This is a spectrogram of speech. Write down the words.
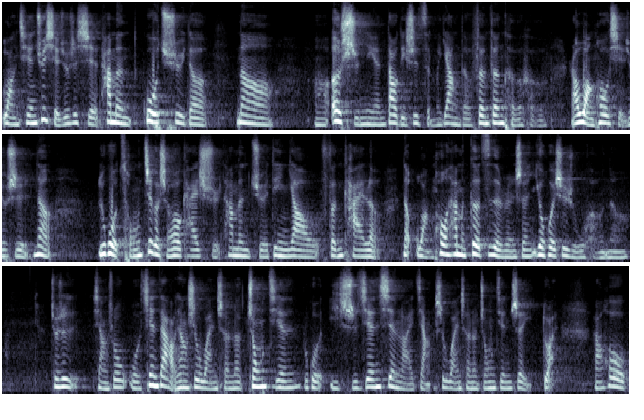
往前去写，就是写他们过去的那呃二十年到底是怎么样的分分合合，然后往后写就是那如果从这个时候开始，他们决定要分开了，那往后他们各自的人生又会是如何呢？就是想说，我现在好像是完成了中间，如果以时间线来讲，是完成了中间这一段，然后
